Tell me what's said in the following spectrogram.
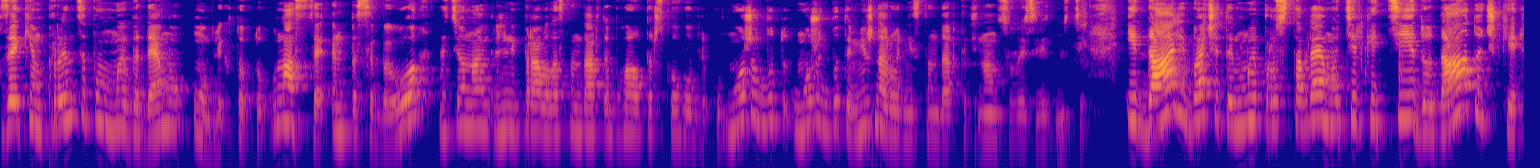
за яким принципом ми ведемо облік. Тобто у нас це НПСБО, національні правила стандарти бухгалтерського обліку, може бути, можуть бути міжнародні стандарти фінансової звітності. І далі, бачите, ми проставляємо тільки ті додаточки,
